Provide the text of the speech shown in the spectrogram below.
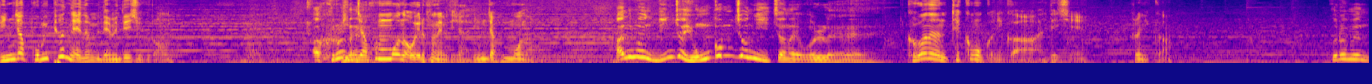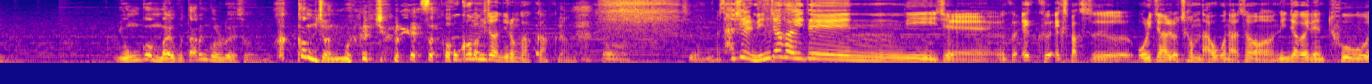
닌자 본편 내놓으면 내면 되지, 그럼. 아 그러네. 닌자 혼모노 이런 거 내면 되잖아. 닌자 혼모노. 아니면 닌자 용검전이 있잖아요 원래. 그거는 테크모 거니까 안 되지. 그러니까. 그러면 용검 말고 다른 걸로 해서 흑검전 뭐 이런 식으로 해서 호검전 이런 거 할까? 그럼. 어, 좀 사실 닌자 가이덴이 이제 그, 엑- 그 엑스박스 오리지널로 처음 나오고 나서 닌자 가이덴 2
